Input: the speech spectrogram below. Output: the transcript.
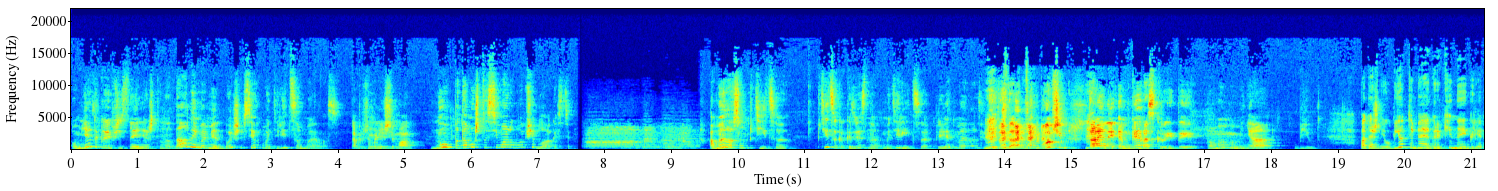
У меня такое впечатление, что на данный момент больше всех матерится Мелос. А почему не Шимар? Ну, потому что Симар, он вообще благостен. А Мелос, он птица. Птица, как известно, матерится. Привет, Мелос. Да-да-да. В общем, тайны МГ раскрыты. По-моему, меня убьют. Подожди, убьют тебя игроки на игре.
